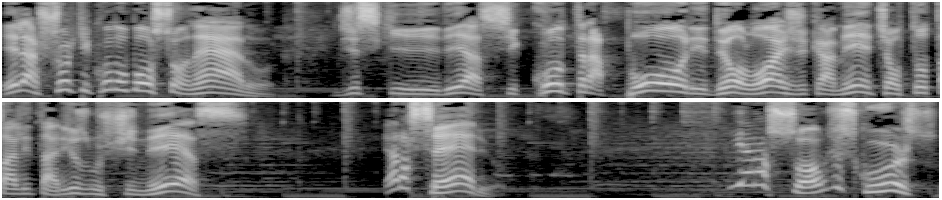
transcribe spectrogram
Ele achou que quando o Bolsonaro disse que iria se contrapor ideologicamente ao totalitarismo chinês, era sério. E era só um discurso.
